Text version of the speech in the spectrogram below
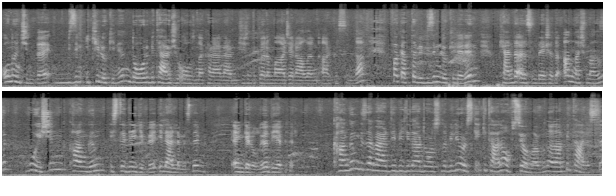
onun için de bizim iki Loki'nin doğru bir tercih olduğuna karar vermiş yaşadıkları maceraların arkasından. Fakat tabii bizim Loki'lerin kendi arasında yaşadığı anlaşmazlık bu işin Kang'ın istediği gibi ilerlemesine engel oluyor diyebilirim. Kang'ın bize verdiği bilgiler doğrultusunda biliyoruz ki iki tane opsiyon var. Bunlardan bir tanesi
